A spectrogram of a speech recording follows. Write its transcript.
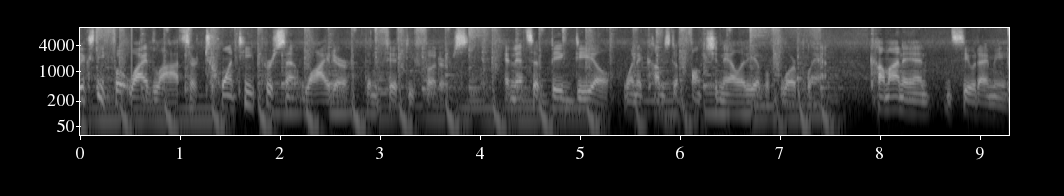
60 foot wide lots are 20% wider than 50 footers. And that's a big deal when it comes to functionality of a floor plan. Come on in and see what I mean.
